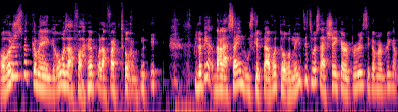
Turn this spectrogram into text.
On va juste mettre comme un gros affaire pour la faire tourner. Puis le pire, dans la scène où ce que ta voix tourner, tu vois, ça shake un peu, c'est comme un peu comme.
